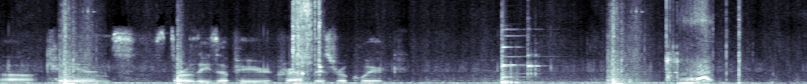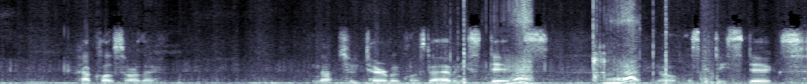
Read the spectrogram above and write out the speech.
Uh, cans. Let's throw these up here. Craft this real quick. How close are they? Not too terribly close. Do I have any sticks? No, let's get these sticks.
